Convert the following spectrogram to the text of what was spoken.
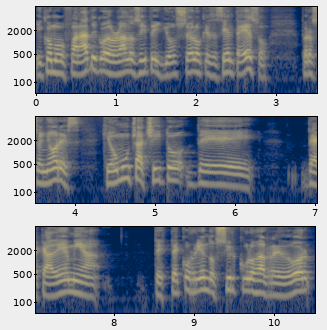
Y como fanático de Orlando City, yo sé lo que se siente eso. Pero señores, que un muchachito de, de academia te esté corriendo círculos alrededor,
